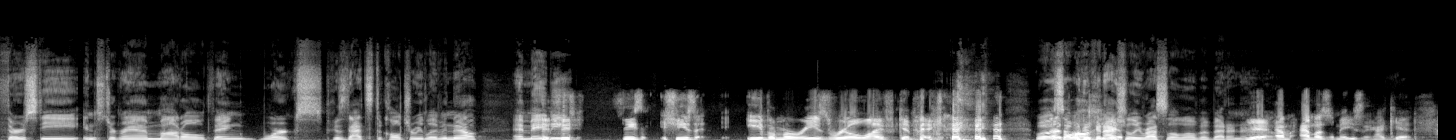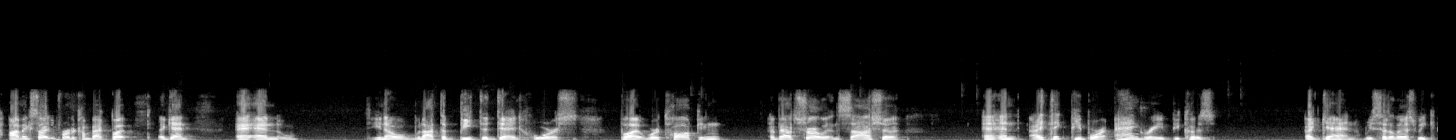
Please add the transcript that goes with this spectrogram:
thirsty Instagram model thing works because that's the culture we live in now. And maybe She's she's she's Eva Marie's real life gimmick. well, someone who can is. actually wrestle a little bit better now. yeah, though. Emma's amazing. I can't. I'm excited for her to come back, but again, and, and you know, not to beat the dead horse, but we're talking about Charlotte and Sasha, and, and I think people are angry because, again, we said it last week.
